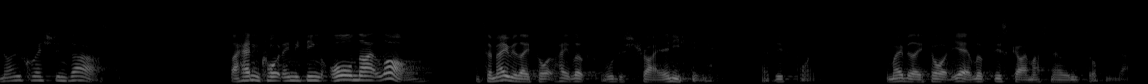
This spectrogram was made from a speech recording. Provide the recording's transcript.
No questions asked. They hadn't caught anything all night long. And so maybe they thought, hey, look, we'll just try anything at this point. Or maybe they thought, yeah, look, this guy must know what he's talking about.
